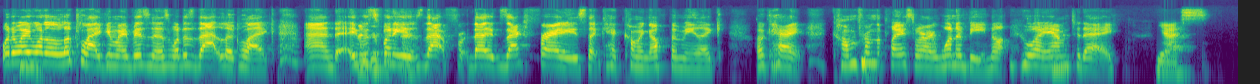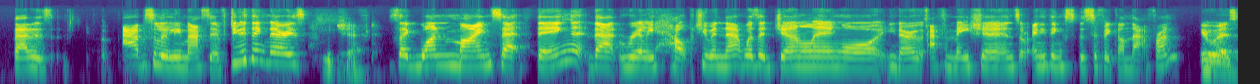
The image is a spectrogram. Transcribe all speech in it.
What do I want to look like in my business? What does that look like? And it was 100%. funny is that that exact phrase that kept coming up for me. Like, okay, come from the place where I want to be, not who I am today. Yes, that is absolutely massive. Do you think there is shift? It's like one mindset thing that really helped you in that. Was it journaling or you know affirmations or anything specific on that front? It was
